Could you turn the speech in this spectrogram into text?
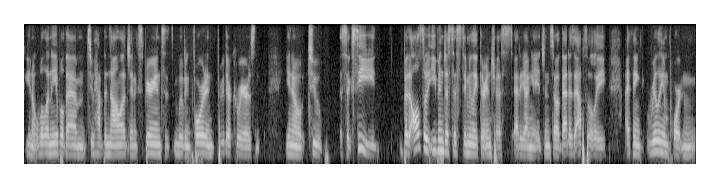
you know will enable them to have the knowledge and experiences moving forward and through their careers you know to succeed but also even just to stimulate their interest at a young age. And so that is absolutely i think really important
